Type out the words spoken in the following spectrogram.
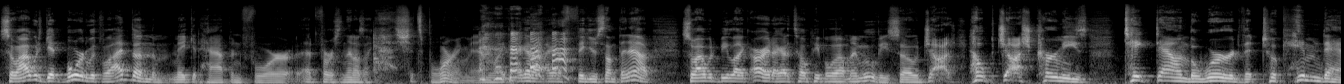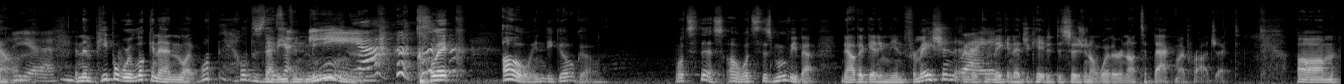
So I would get bored with well, I've done the make it happen for at first, and then I was like, ah, shit's boring, man. Like I gotta I gotta figure something out. So I would be like, all right, I gotta tell people about my movie. So Josh, help Josh Kermes take down the word that took him down. Yeah. And then people were looking at it and like, what the hell does that does that even mean? mean? Yeah. Click. Oh, Indiegogo. What's this? Oh, what's this movie about? Now they're getting the information and they can make an educated decision on whether or not to back my project. Um,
